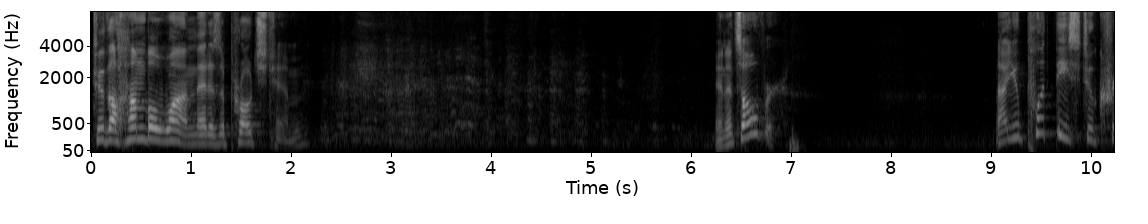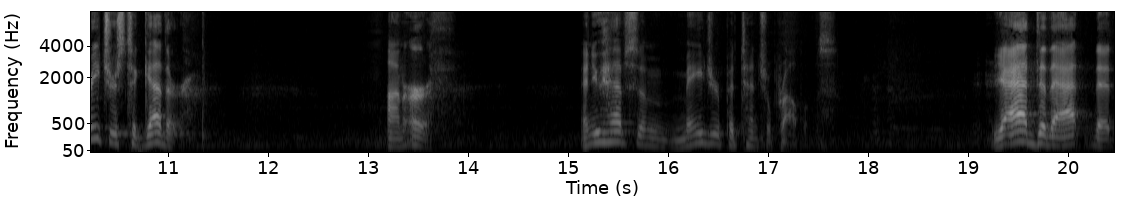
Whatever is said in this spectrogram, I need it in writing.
to the humble one that has approached him. And it's over. Now, you put these two creatures together on earth, and you have some major potential problems. You add to that that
